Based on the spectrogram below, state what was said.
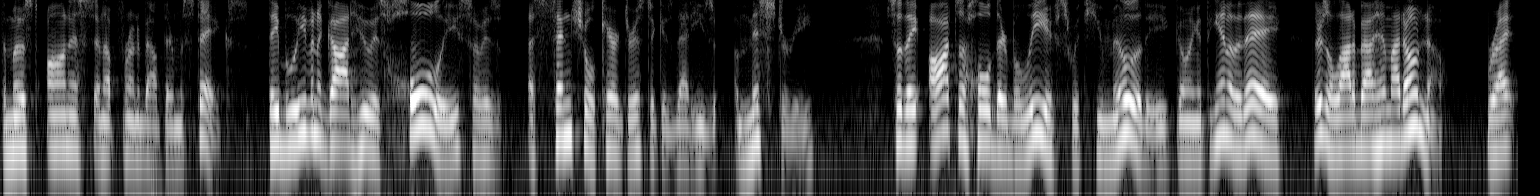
the most honest and upfront about their mistakes. They believe in a God who is holy, so his essential characteristic is that he's a mystery. So they ought to hold their beliefs with humility, going, at the end of the day, there's a lot about him I don't know, right?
